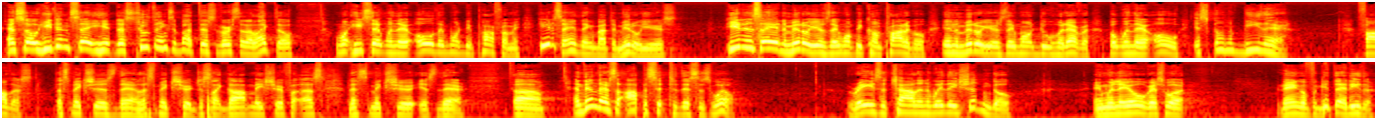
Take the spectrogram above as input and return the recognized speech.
And so he didn't say, he, there's two things about this verse that I like though. What he said, when they're old, they won't depart from me. He didn't say anything about the middle years. He didn't say in the middle years they won't become prodigal. In the middle years they won't do whatever. But when they're old, it's going to be there. Fathers, let's make sure it's there. Let's make sure, just like God made sure for us, let's make sure it's there. Uh, and then there's the opposite to this as well. Raise a child in the way they shouldn't go. And when they're old, guess what? They ain't going to forget that either.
